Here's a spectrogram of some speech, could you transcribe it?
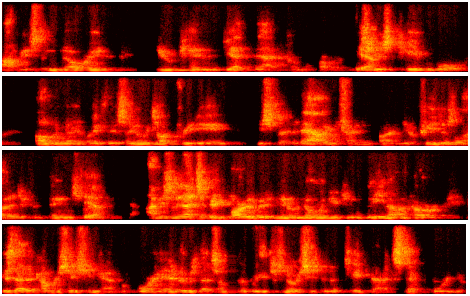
obviously knowing you can get that from her. Yeah. She is capable of a night like this. I know we talked pregame, you spread it out, you're trying to find, you know, pre does a lot of different things. but Yeah. Obviously, that's a big part of it, you know, knowing you can lean on her. Is that a conversation you had beforehand, or is that something where you just know she's gonna take that step for you?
